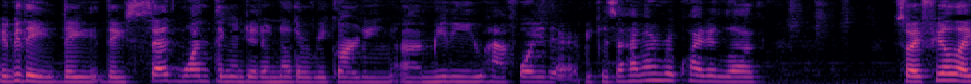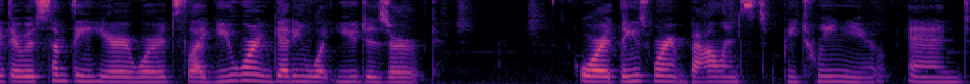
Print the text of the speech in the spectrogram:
Maybe they they they said one thing and did another regarding uh, meeting you halfway there. Because I have unrequited love, so I feel like there was something here where it's like you weren't getting what you deserved, or things weren't balanced between you, and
